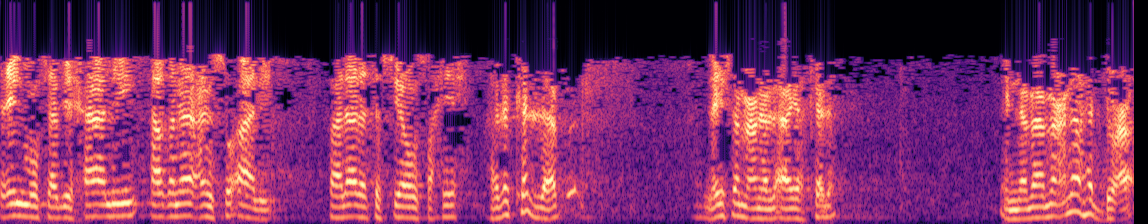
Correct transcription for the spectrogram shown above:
علمك بحالي أغنى عن سؤالي. فهل هذا تفسير صحيح. هذا كذاب. ليس معنى الآية كذا. إنما معناها الدعاء.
